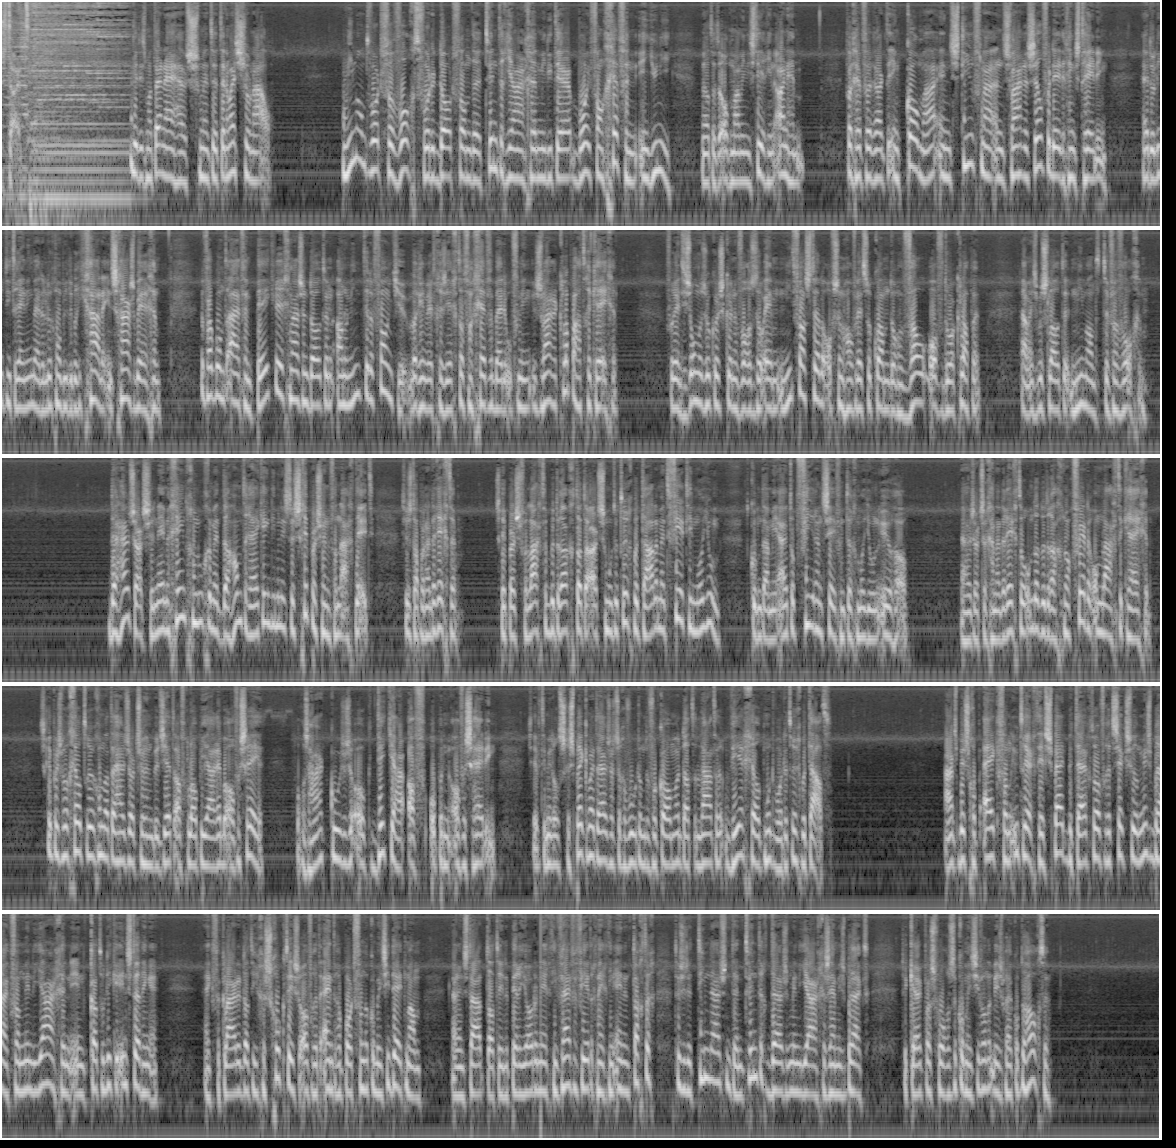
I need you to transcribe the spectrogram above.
start. Dit is Martijn Nijhuis met het NOS Journaal. Niemand wordt vervolgd voor de dood van de 20-jarige militair Boy van Geffen in juni, meldt het Openbaar Ministerie in Arnhem. Van Geffen raakte in coma en stierf na een zware zelfverdedigingstraining. Hij doorliep die training bij de luchtmobiele brigade in Schaarsbergen. De vakbond AFNP kreeg na zijn dood een anoniem telefoontje waarin werd gezegd dat Van Geffen bij de oefening zware klappen had gekregen. Forensisch onderzoekers kunnen volgens de OM niet vaststellen of zijn hoofdletsel kwam door een val of door klappen. Daarom is besloten niemand te vervolgen. De huisartsen nemen geen genoegen met de handreiking die minister Schippers hun vandaag deed. Ze stappen naar de rechter. Schippers verlaagt het bedrag dat de artsen moeten terugbetalen met 14 miljoen. Het komt daarmee uit op 74 miljoen euro. De huisartsen gaan naar de rechter om dat bedrag nog verder omlaag te krijgen. Schippers wil geld terug omdat de huisartsen hun budget afgelopen jaar hebben overschreden. Volgens haar koersen ze ook dit jaar af op een overschrijding. Ze heeft inmiddels gesprekken met de huisartsen gevoerd om te voorkomen dat later weer geld moet worden terugbetaald. Aartsbisschop Eijk van Utrecht heeft spijt betuigd over het seksueel misbruik van minderjarigen in katholieke instellingen. Eijk verklaarde dat hij geschokt is over het eindrapport van de commissie Deetman. Daarin staat dat in de periode 1945-1981 tussen de 10.000 en 20.000 minderjarigen zijn misbruikt. De kerk was volgens de commissie van het misbruik op de hoogte.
